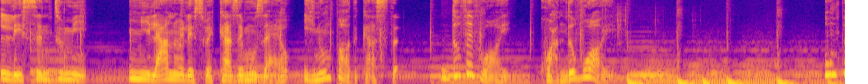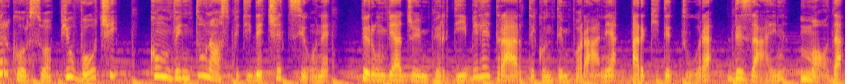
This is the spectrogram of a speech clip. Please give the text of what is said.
Listen to Me, Milano e le sue case museo in un podcast. Dove vuoi, quando vuoi. Un percorso a più voci con 21 ospiti d'eccezione per un viaggio imperdibile tra arte contemporanea, architettura, design, moda,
